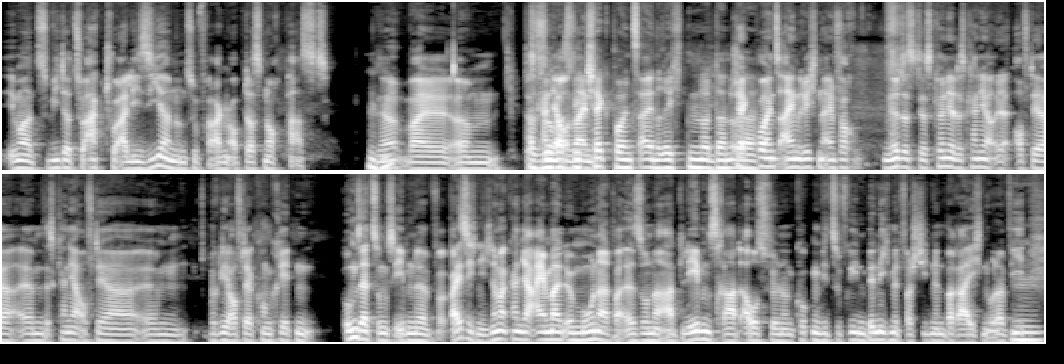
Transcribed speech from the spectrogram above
immer wieder zu aktualisieren und zu fragen, ob das noch passt. Mhm. Ja, weil ähm, das also kann ja auch sein. Checkpoints einrichten und dann Checkpoints oder? einrichten einfach. Ne, das, das können ja, das kann ja auf der, ähm, das kann ja auf der ähm, wirklich auf der konkreten Umsetzungsebene, weiß ich nicht. Ne? Man kann ja einmal im Monat so eine Art Lebensrat ausfüllen und gucken, wie zufrieden bin ich mit verschiedenen Bereichen oder wie, mhm.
